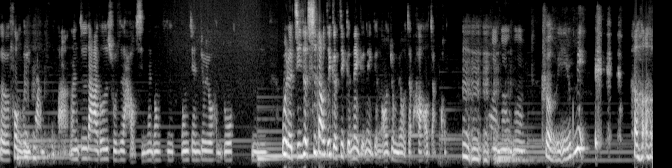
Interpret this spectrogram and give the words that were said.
的凤梨这样子吧，那就是大家都是出自好心，那东西中间就有很多。嗯，为了急着吃到这个、这个、那个、那个，然后就没有掌好好掌控。嗯嗯嗯嗯嗯嗯，可怜命。然后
